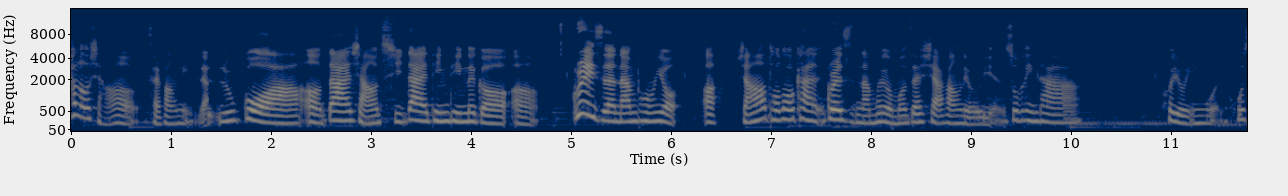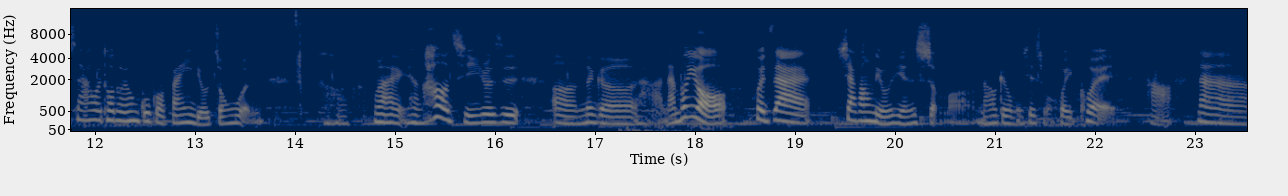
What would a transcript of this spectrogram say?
，Hello，想要采访你这样。如果啊，嗯，大家想要期待听听那个呃 Grace 的男朋友啊、想要偷偷看 Grace 的男朋友有没有在下方留言，说不定他会有英文，或是他会偷偷用 Google 翻译留中文。我还很好奇，就是呃那个男朋友会在下方留言什么，然后给我们一些什么回馈。好，那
